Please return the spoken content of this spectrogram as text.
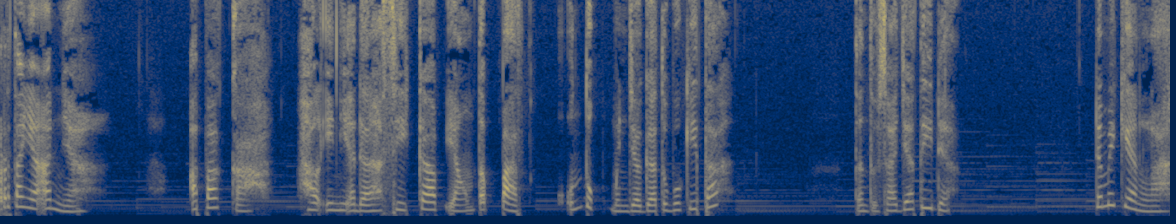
Pertanyaannya, apakah hal ini adalah sikap yang tepat untuk menjaga tubuh kita? Tentu saja tidak. Demikianlah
